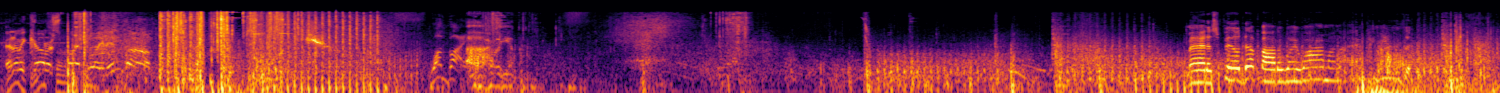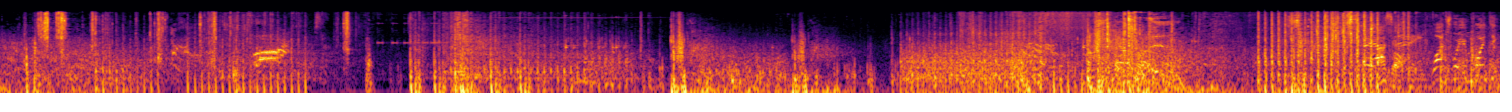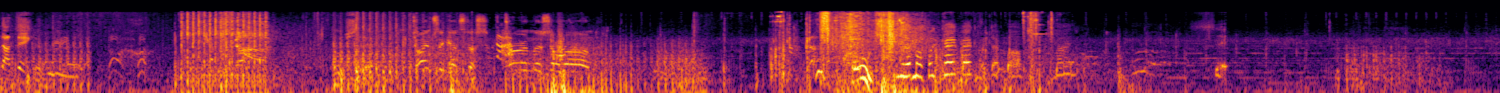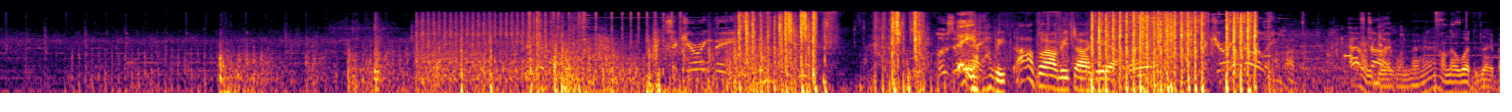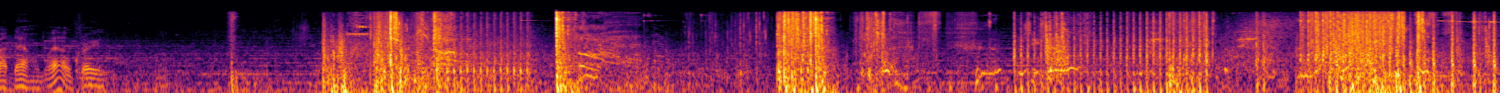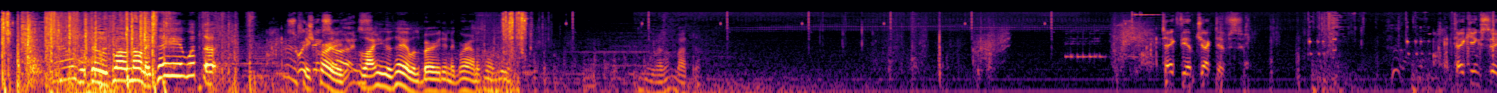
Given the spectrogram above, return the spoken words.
Enemy counter spy plane inbound. One by. Ah, hurry up. Man, it's filled up all the way. Why am I not able to use it? off. We came back with that box, man. Damn, I'll be, I thought I'd be trying to get out, man. Securing Charlie. I don't know what to say about that one. Well, crazy. That was a dude floating on his head. What the? That shit Switching crazy. It sides. was like his head was buried in the ground or something. Well, I'm about to. Take the objectives. Taking C.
